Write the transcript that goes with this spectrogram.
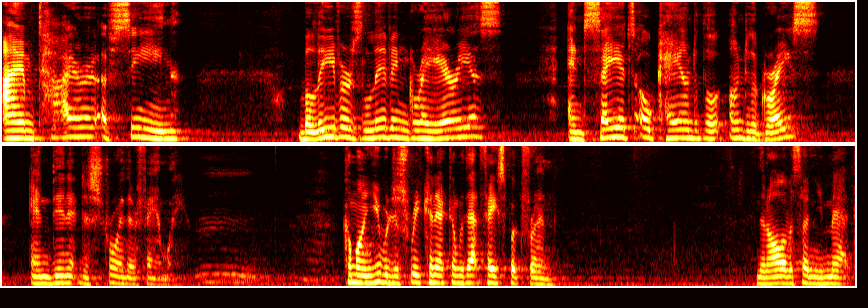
I am tired of seeing believers live in gray areas and say it's okay under the, under the grace and then it destroy their family. Mm. Come on, you were just reconnecting with that Facebook friend. And then all of a sudden you met.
